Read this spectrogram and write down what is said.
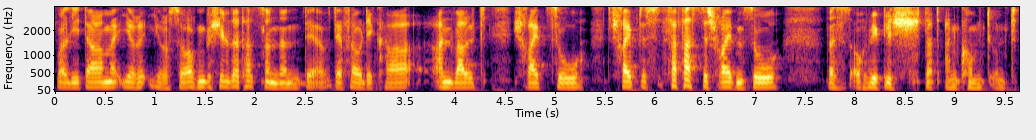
weil die Dame ihre, ihre Sorgen geschildert hat, sondern der, der VDK-Anwalt schreibt so, schreibt es, verfasst das Schreiben so, dass es auch wirklich dort ankommt und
